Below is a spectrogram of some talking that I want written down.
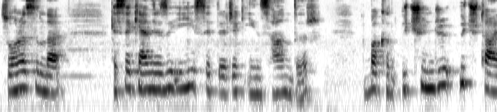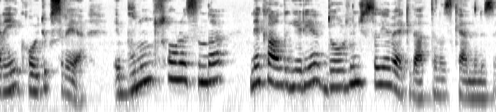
Sonrasında size kendinizi iyi hissettirecek insandır. Bakın üçüncü, üç taneyi koyduk sıraya. E bunun sonrasında ne kaldı geriye? Dördüncü sıraya belki de attınız kendinizi.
